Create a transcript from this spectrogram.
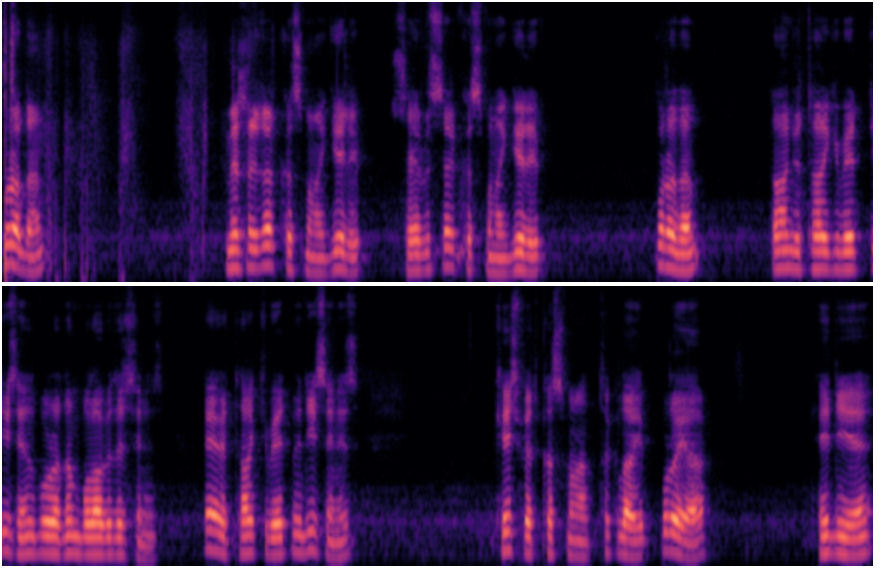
Buradan mesajlar kısmına gelip servisler kısmına gelip buradan daha önce takip ettiyseniz buradan bulabilirsiniz. Eğer takip etmediyseniz keşfet kısmına tıklayıp buraya hediye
